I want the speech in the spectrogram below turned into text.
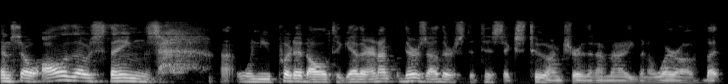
And so all of those things, uh, when you put it all together, and I'm, there's other statistics too, I'm sure that I'm not even aware of, but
